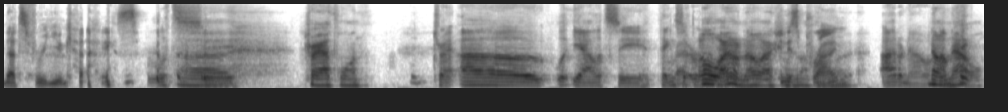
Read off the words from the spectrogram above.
That's for you guys. Let's Uh, see. Triathlon. Try. Uh, yeah. Let's see. Things that. Oh, I don't know. Actually, In his prime? I don't know. No, I'm now. think-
